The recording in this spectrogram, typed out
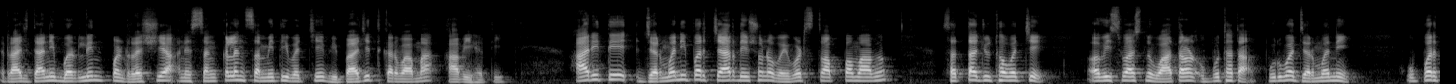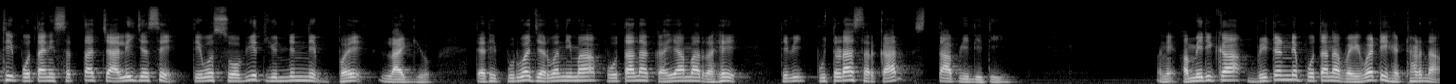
રાજધાની બર્લિન પણ રશિયા અને સંકલન સમિતિ વચ્ચે વિભાજિત કરવામાં આવી હતી. આ રીતે જર્મની પર ચાર દેશોનો વહીવટ સ્થાપવામાં આવ્યો. સત્તા જૂથો વચ્ચે અવિશ્વાસનું વાતાવરણ ઊભું થતાં પૂર્વ જર્મની ઉપરથી પોતાની સત્તા ચાલી જશે તેવો સોવિયત યુનિયનને ભય લાગ્યો. ત્યાંથી પૂર્વ જર્મનીમાં પોતાના કહ્યામાં રહે તેવી પૂતળા સરકાર સ્થાપી દીધી. અને અમેરિકા બ્રિટનને પોતાના વહીવટી હેઠળના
